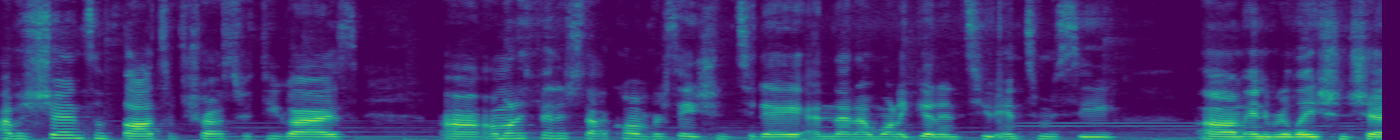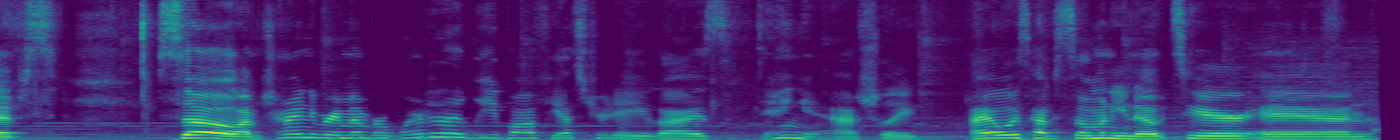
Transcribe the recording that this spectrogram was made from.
I was sharing some thoughts of trust with you guys. Uh, I'm going to finish that conversation today. And then I want to get into intimacy um, and relationships. So, I'm trying to remember where did I leave off yesterday, you guys? Dang it, Ashley. I always have so many notes here and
